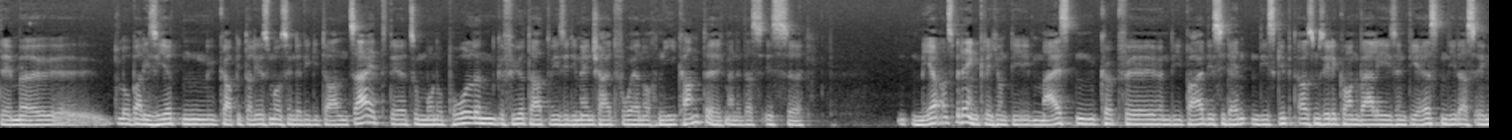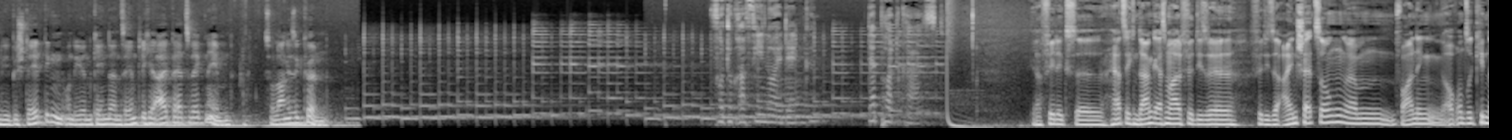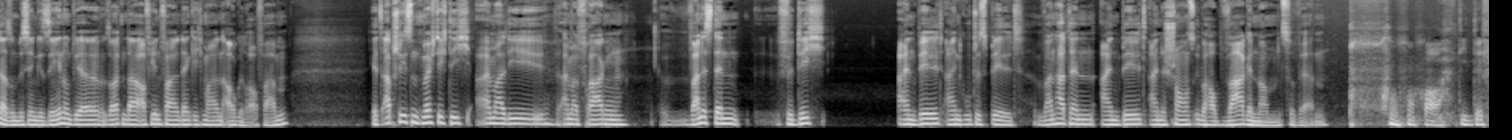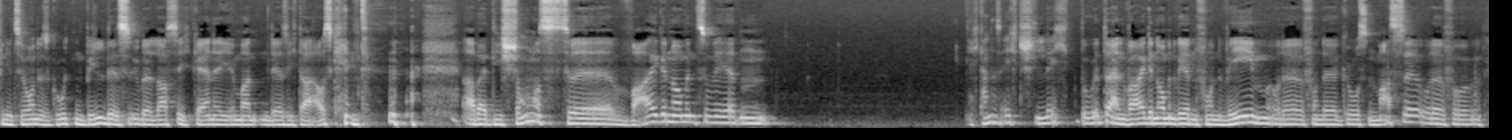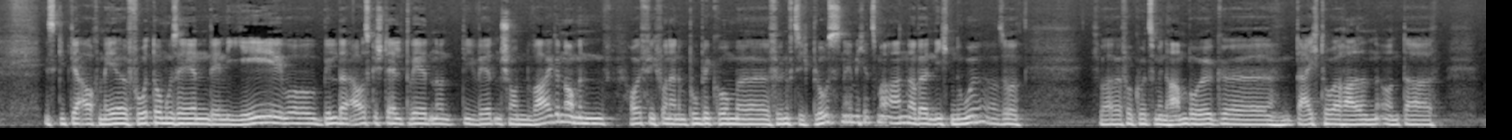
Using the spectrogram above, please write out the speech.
dem äh, globalisierten Kapitalismus in der digitalen Zeit, der zu Monopolen geführt hat, wie sie die Menschheit vorher noch nie kannte. Ich meine, das ist äh, mehr als bedenklich. Und die meisten Köpfe, die paar Dissidenten, die es gibt aus dem Silicon Valley, sind die ersten, die das irgendwie bestätigen und ihren Kindern sämtliche iPads wegnehmen, solange sie können. Fotografie neu denken, der Podcast. Ja, Felix, äh, herzlichen Dank erstmal für diese, für diese Einschätzung. Ähm, vor allen Dingen auch unsere Kinder so ein bisschen gesehen und wir sollten da auf jeden Fall, denke ich mal, ein Auge drauf haben. Jetzt abschließend möchte ich dich einmal die, einmal fragen, wann ist denn für dich ein Bild ein gutes Bild? Wann hat denn ein Bild eine Chance, überhaupt wahrgenommen zu werden? Die Definition des guten Bildes überlasse ich gerne jemandem, der sich da auskennt. Aber die Chance, wahrgenommen zu werden, ich kann das echt schlecht beurteilen. Wahrgenommen werden von wem oder von der großen Masse oder von. Es gibt ja auch mehr Fotomuseen denn je, wo Bilder ausgestellt werden und die werden schon wahrgenommen häufig von einem Publikum 50 äh, plus, nehme ich jetzt mal an, aber nicht nur. Also ich war vor kurzem in Hamburg, äh, Deichtorhallen und da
